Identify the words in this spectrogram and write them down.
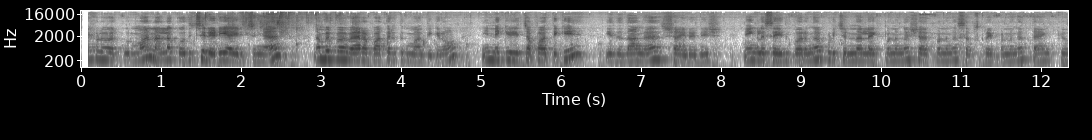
காலிஃப்ளவர் குருமா நல்லா கொதித்து ரெடி ஆயிடுச்சுங்க நம்ம இப்போ வேறு பாத்திரத்துக்கு மாற்றிக்கிறோம் இன்றைக்கி சப்பாத்திக்கு இதுதாங்க சைடு டிஷ் நீங்களும் செய்து பாருங்கள் பிடிச்சிருந்தா லைக் பண்ணுங்கள் ஷேர் பண்ணுங்கள் சப்ஸ்கிரைப் பண்ணுங்கள் தேங்க்யூ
